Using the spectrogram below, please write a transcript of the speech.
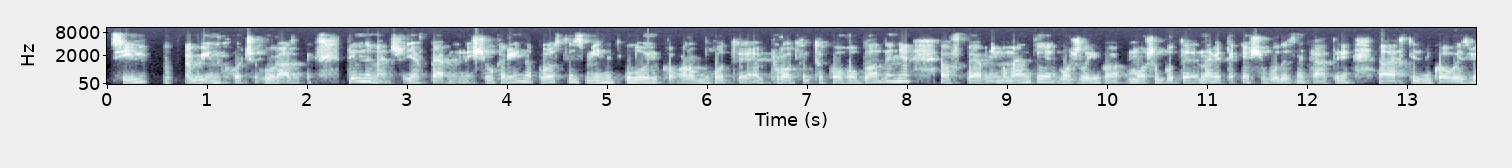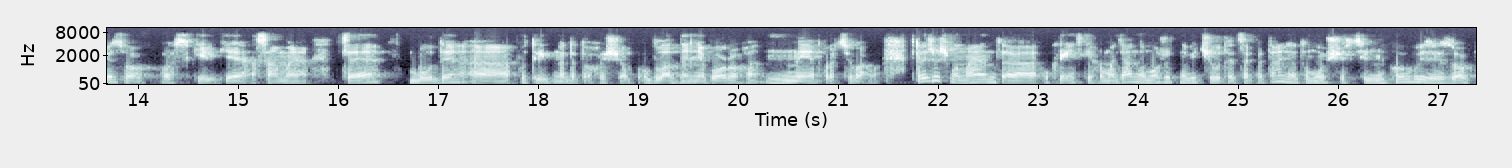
ціль, він хоче уразити. Тим не менше, я впевнений, що Україна просто змінить логіку роботи проти такого обладнання. В певні моменти можливо може бути навіть таке, що буде зникати стільниковий зв'язок, оскільки саме це буде потрібно для того, щоб обладнання ворога не працювало. В той же ж момент українські громадяни можуть не відчути це питання, тому що стільниковий зв'язок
